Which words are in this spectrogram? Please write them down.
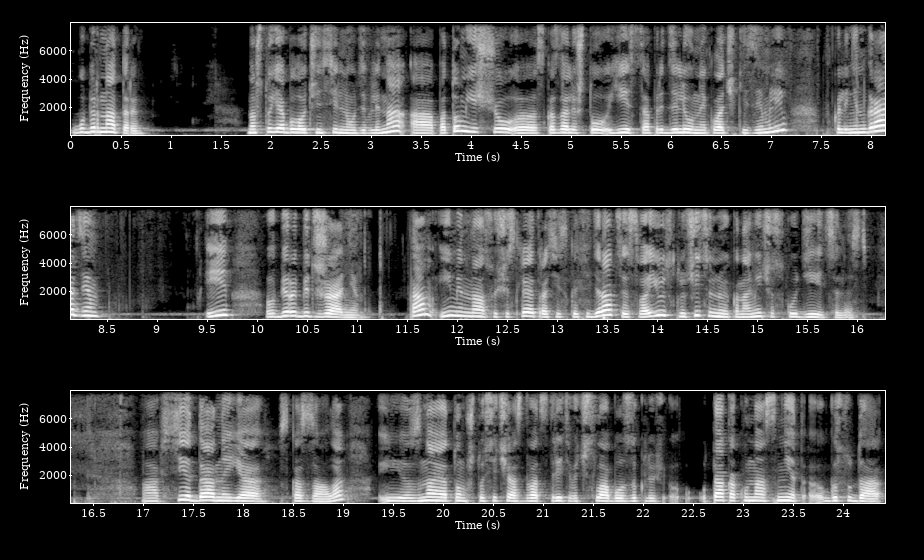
губернаторы. На что я была очень сильно удивлена. А потом еще э, сказали, что есть определенные клочки земли в Калининграде и в Биробиджане. Там именно осуществляет Российская Федерация свою исключительную экономическую деятельность. А, все данные я сказала. И зная о том, что сейчас 23 числа был заключен, так как у нас нет государ,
